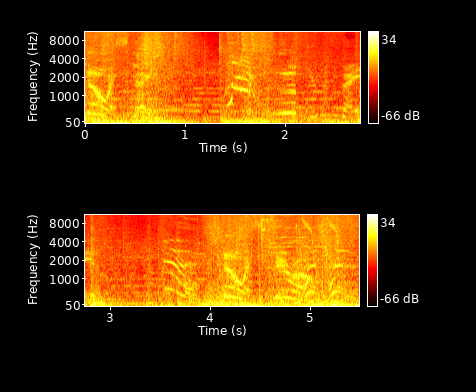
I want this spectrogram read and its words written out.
No escape! You failed! No, it's zero!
